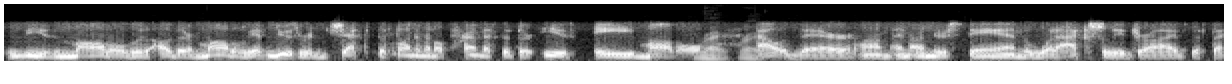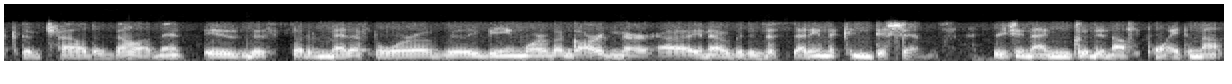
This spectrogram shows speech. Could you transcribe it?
these models with other models. We have to do is reject the fundamental premise that there is a model right, right. out there um, and understand what actually drives effective child development is this sort of metaphor of really being more of a gardener, uh, you know, just setting the conditions, reaching that good enough point and not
